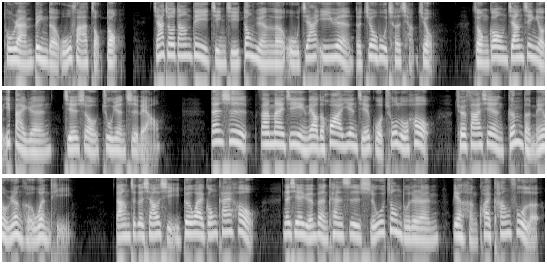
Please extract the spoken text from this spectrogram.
突然病得无法走动。加州当地紧急动员了五家医院的救护车抢救，总共将近有一百人接受住院治疗。但是贩卖机饮料的化验结果出炉后，却发现根本没有任何问题。当这个消息一对外公开后，那些原本看似食物中毒的人便很快康复了，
